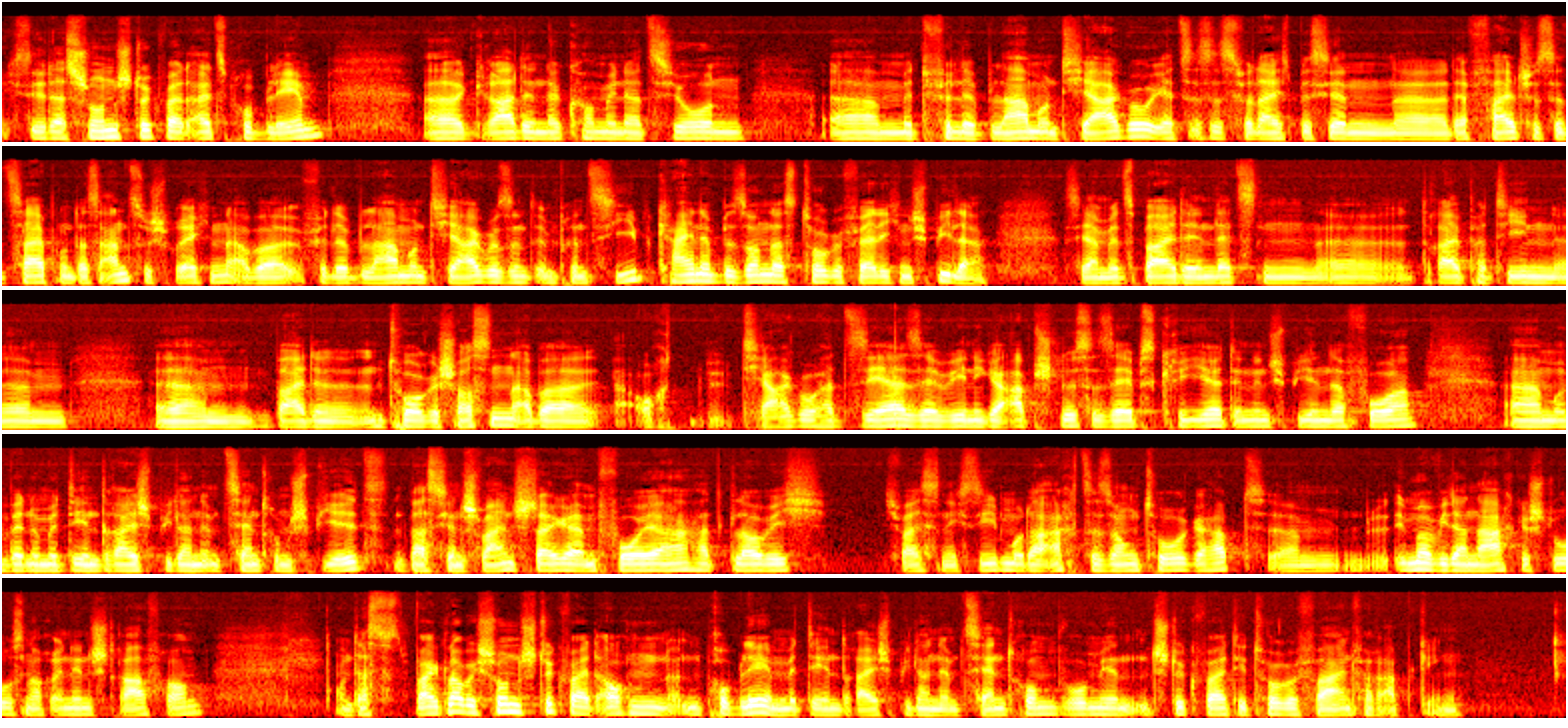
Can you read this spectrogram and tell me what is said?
Ich sehe das schon ein Stück weit als Problem, äh, gerade in der Kombination äh, mit Philipp Lahm und Thiago. Jetzt ist es vielleicht ein bisschen äh, der falscheste Zeitpunkt, das anzusprechen, aber Philipp Lahm und Thiago sind im Prinzip keine besonders torgefährlichen Spieler. Sie haben jetzt beide in den letzten äh, drei Partien ähm, ähm, beide ein Tor geschossen, aber auch Thiago hat sehr, sehr wenige Abschlüsse selbst kreiert in den Spielen davor. Ähm, und wenn du mit den drei Spielern im Zentrum spielst, Bastian Schweinsteiger im Vorjahr hat, glaube ich, ich weiß nicht, sieben oder acht Saisontore gehabt, ähm, immer wieder nachgestoßen, auch in den Strafraum. Und das war, glaube ich, schon ein Stück weit auch ein, ein, Problem mit den drei Spielern im Zentrum, wo mir ein Stück weit die Torgefahr einfach abging.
